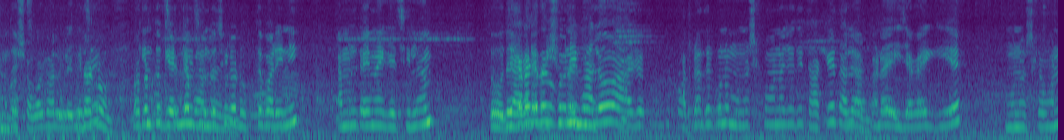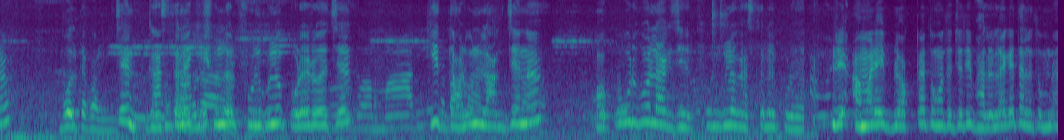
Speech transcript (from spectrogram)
আমাদের সবার ভালো লেগেছে। কিন্তু গেটটা বন্ধ ছিল ঢুকতে পারিনি। এমন টাইমে গেছিলাম। তো জায়গাটা ভীষণই ভালো আর আপনাদের কোনো মনস্কামনা যদি থাকে তাহলে আপনারা এই জায়গায় গিয়ে মনস্কামনা বলতে পারেন। গাছতলায় কি সুন্দর ফুলগুলো পড়ে রয়েছে। কি দারুণ লাগছে না? অপূর্ব লাগছে ফুলগুলো গাছতলায় পড়ে। আমার আমার এই ব্লগটা তোমাদের যদি ভালো লাগে তাহলে তোমরা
